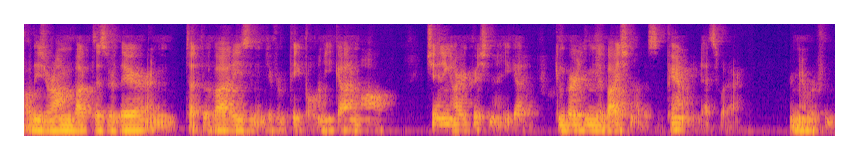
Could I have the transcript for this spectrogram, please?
all these Ram Bhaktas were there and Tattvavadis and different people, and he got them all chanting Hare Krishna. He got converted them to Vaishnavas. Apparently, that's what I remember from.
